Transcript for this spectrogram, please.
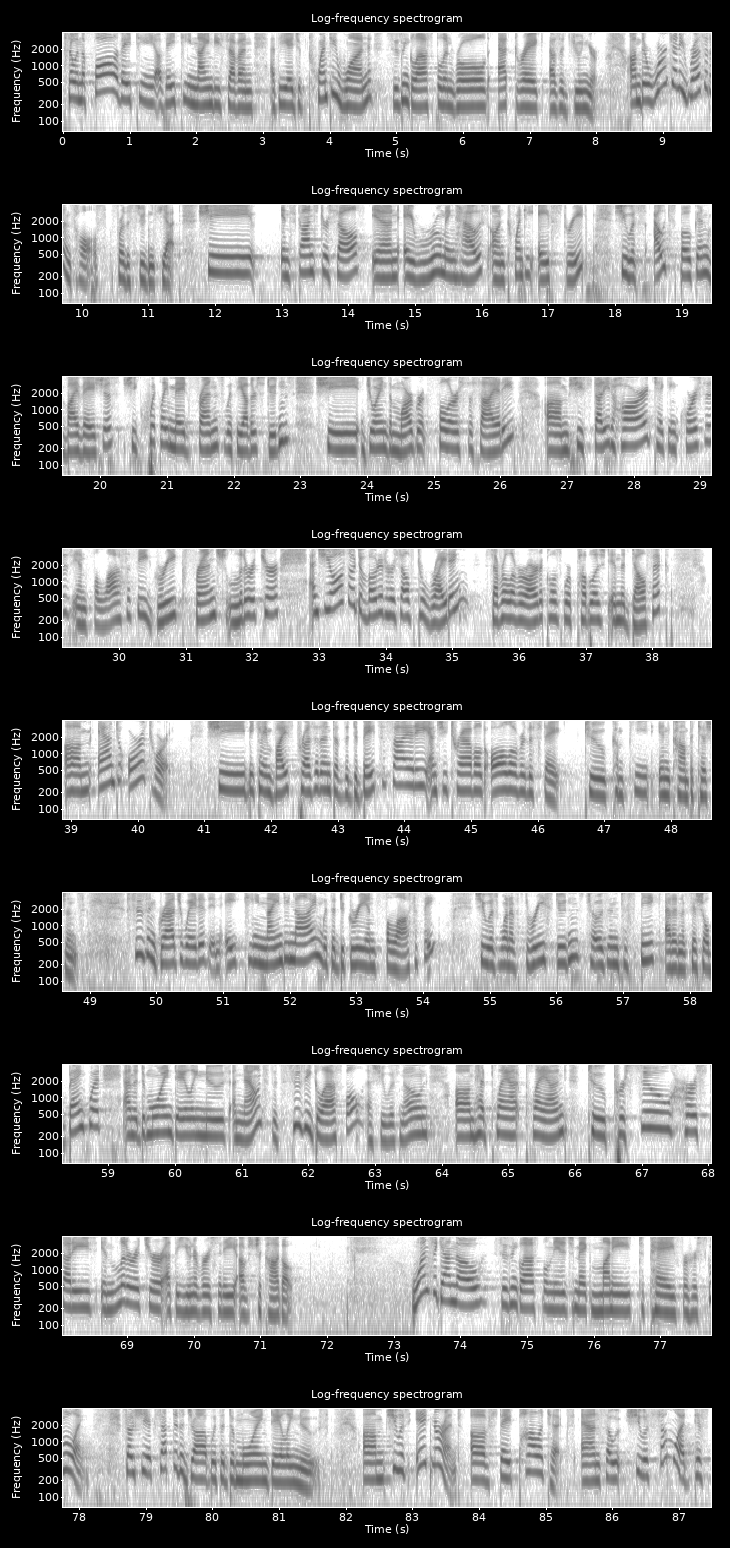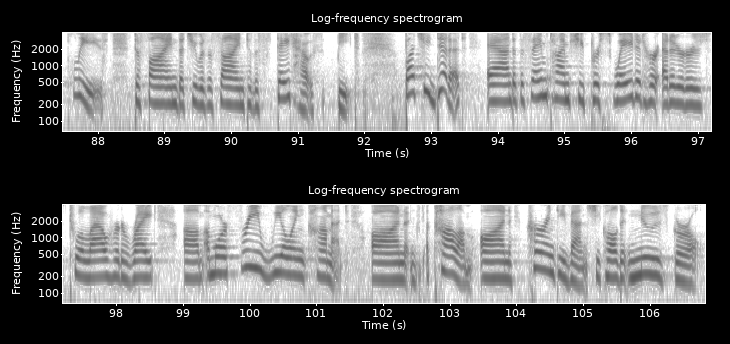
So in the fall of, 18, of 1897, at the age of 21, Susan Glaspell enrolled at Drake as a junior. Um, there weren't any residence halls for the students yet. She ensconced herself in a rooming house on 28th Street. She was outspoken, vivacious. She quickly made friends with the other students. She joined the Margaret Fuller Society. Um, she studied hard, taking courses in philosophy, Greek, French, literature, and she also devoted herself to writing. Several of her articles were published in the Delphic, um, and to oratory. She became vice president of the Debate Society, and she traveled all over the state to compete in competitions. Susan graduated in 1899 with a degree in philosophy. She was one of three students chosen to speak at an official banquet, and the Des Moines Daily News announced that Susie Glaspell, as she was known, um, had plan planned to pursue her studies in literature at the University of Chicago. Once again, though, Susan Glaspell needed to make money to pay for her schooling. So she accepted a job with the Des Moines Daily News. Um, she was ignorant of state politics, and so she was somewhat displeased to find that she was assigned to the State House beat. But she did it, and at the same time, she persuaded her editors to allow her to write um, a more freewheeling comment on a column on current events. She called it News Girl.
